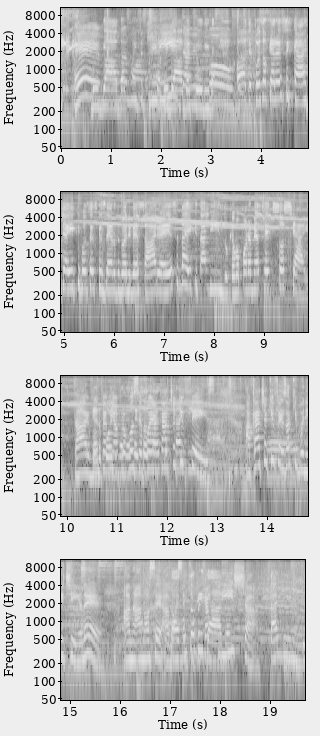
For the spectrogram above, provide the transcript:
Ei, Obrigada, Malu, é muito Cássia. querida, Obrigada, meu querida. povo. Ó, depois eu quero esse card aí que vocês fizeram do meu aniversário. É esse daí que tá lindo, que eu vou pôr nas minhas redes sociais. Tá, eu vou Quero encaminhar nas você. Foi a sociais, Kátia tá que fez. A Kátia que fez, olha que bonitinho, né? A, a nossa, a nossa muito obrigada. capricha. Tá lindo.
